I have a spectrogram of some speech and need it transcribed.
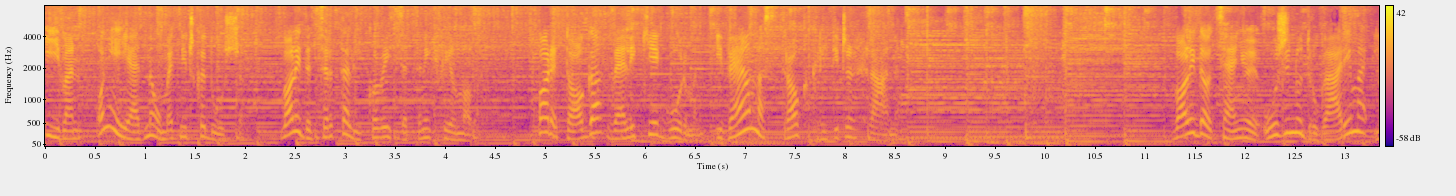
Ivan, on je jedna umetnička duša. Voli da crta likove iz crtanih filmova. Pored toga, veliki je gurman i veoma strog kritičar hrane. Voli da ocenjuje užinu drugarima i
